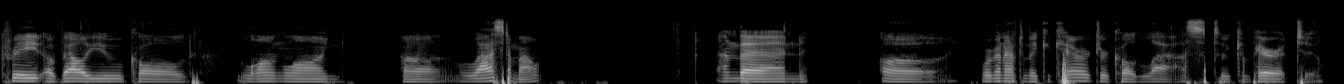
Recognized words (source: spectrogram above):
create a value called long long uh, last amount. And then uh, we're going to have to make a character called last to compare it to.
